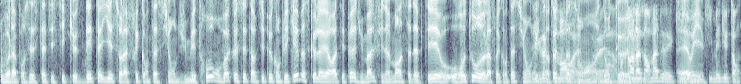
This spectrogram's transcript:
Voilà pour ces statistiques détaillées sur la fréquentation du métro. On voit que c'est un petit peu compliqué parce que la RATP a du mal finalement à s'adapter au, retour de la fréquentation d'une certaine façon. Hein. donc, retour à la euh, normale euh, eh qui, met du temps.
